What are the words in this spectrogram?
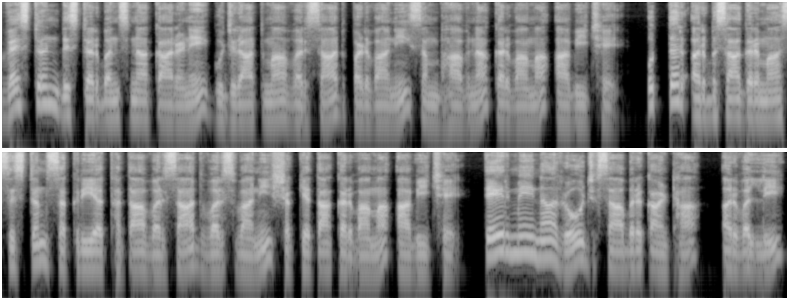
વેસ્ટર્ન ડિસ્ટર્બન્સના કારણે ગુજરાતમાં વરસાદ પડવાની સંભાવના કરવામાં આવી છે. ઉત્તર અરબસાગરમાં સિસ્ટમ સક્રિય થતા વરસાદ વરસવાની શક્યતા કરવામાં આવી છે. તેર મેના રોજ સાબરકાંઠા, અરવલ્લી,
